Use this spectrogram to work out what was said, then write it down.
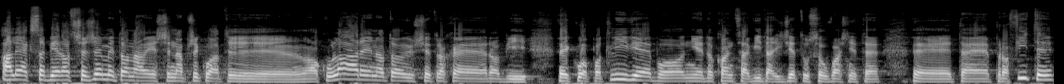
ale jak sobie rozszerzymy to na jeszcze na przykład yy, okulary, no to już się trochę robi y, kłopotliwie, bo nie do końca widać, gdzie tu są właśnie te, yy, te profity.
